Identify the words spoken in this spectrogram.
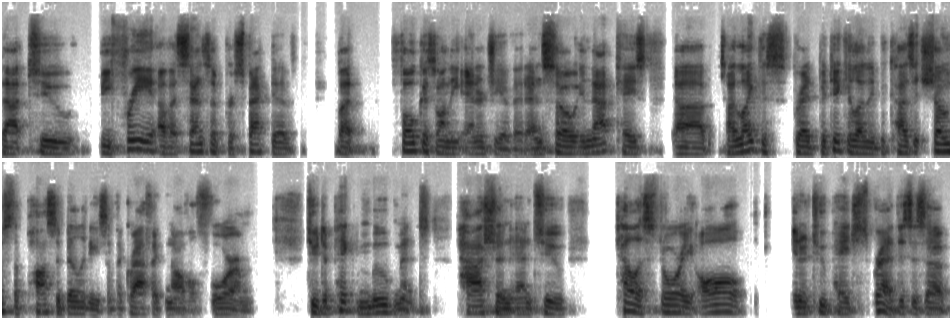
that to be free of a sense of perspective, but focus on the energy of it. And so, in that case, uh, I like this spread particularly because it shows the possibilities of the graphic novel form to depict movement, passion, and to tell a story all in a two-page spread. This is a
